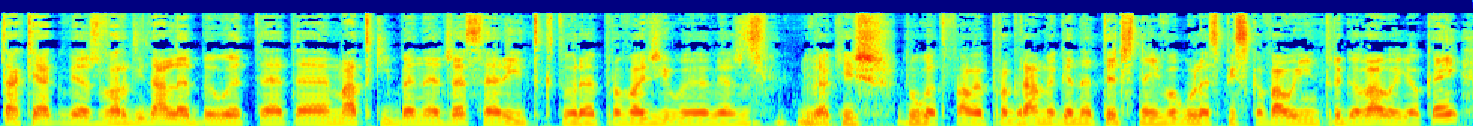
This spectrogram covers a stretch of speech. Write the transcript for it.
tak jak wiesz, w oryginale były te, te matki Bene Gesserit, które prowadziły, wiesz, jakieś długotrwałe programy genetyczne i w ogóle spiskowały i intrygowały i okej. Okay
